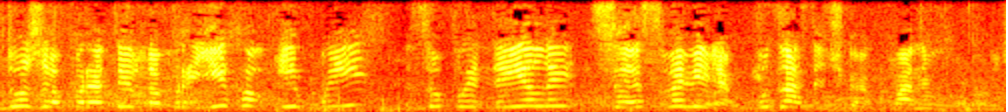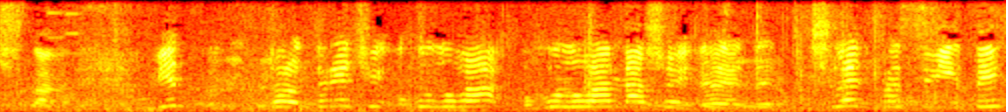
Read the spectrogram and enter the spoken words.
дуже оперативно приїхав і ми зупинили це свавілля. Будь ласка, пане В'ячеславе. Він до, до речі, голова голова нашої е, член просвіти.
